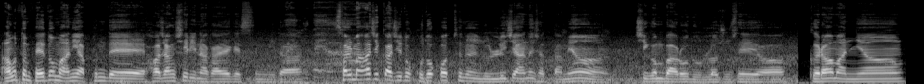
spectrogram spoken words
아무튼 배도 많이 아픈데 화장실이나 가야겠습니다. 설마 아직까지도 구독 버튼을 누르지 않으셨다면 지금 바로 눌러주세요. 그럼 안녕.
